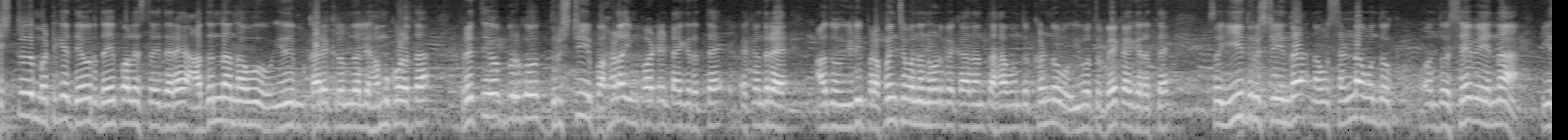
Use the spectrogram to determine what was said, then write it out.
ಎಷ್ಟರ ಮಟ್ಟಿಗೆ ದೇವರು ದಯಪಾಲಿಸ್ತಾ ಇದ್ದಾರೆ, ಅದನ್ನು ನಾವು ಈ ಕಾರ್ಯಕ್ರಮದಲ್ಲಿ ಹಮ್ಮಿಕೊಳ್ತಾ, ಪ್ರತಿಯೊಬ್ಬರಿಗೂ ದೃಷ್ಟಿ ಬಹಳ ಇಂಪಾರ್ಟೆಂಟ್ ಆಗಿರುತ್ತೆ. ಯಾಕಂದರೆ ಅದು ಇಡೀ ಪ್ರಪಂಚವನ್ನು ನೋಡಬೇಕಾದಂತಹ ಒಂದು ಕಣ್ಣು ಇವತ್ತು ಬೇಕಾಗಿರುತ್ತೆ. ಸೊ ಈ ದೃಷ್ಟಿಯಿಂದ ನಾವು ಸಣ್ಣ ಒಂದು ಒಂದು ಸೇವೆಯನ್ನು ಈ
